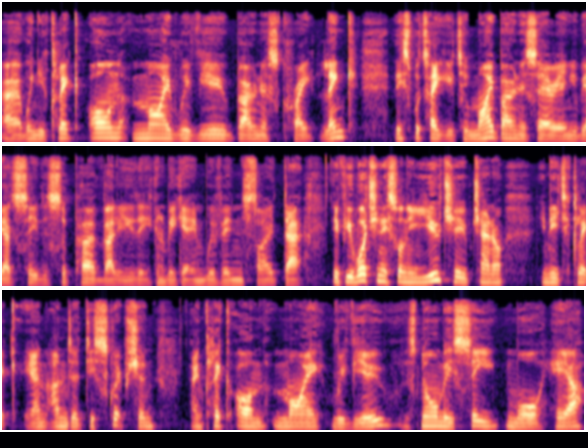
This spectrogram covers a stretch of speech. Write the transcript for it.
uh, when you click on my review bonus crate link. This will take you to my bonus area and you'll be able to see the superb value that you're going to be getting with inside that. If you're watching this on the YouTube channel, you need to click in under description and click on my review. It's normally see more here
